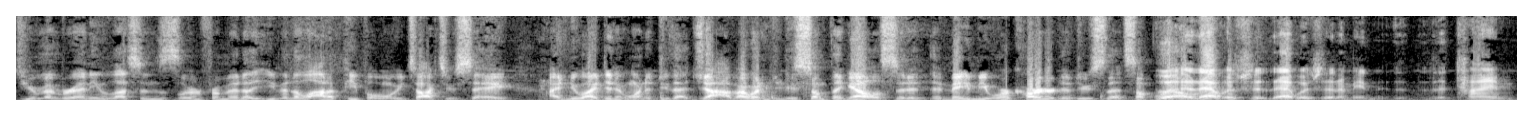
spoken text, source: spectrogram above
Do you remember any lessons learned from it? Uh, even a lot of people, when we talk to, say, "I knew I didn't want to do that job. I wanted to do something else, and it, it made me work harder to do that something Well, else." that was it- that was it. I mean, the time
